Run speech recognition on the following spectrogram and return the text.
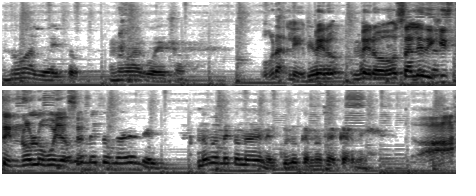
No hago eso, no hago eso. Órale, pero, pero, o sea, le dijiste, no lo voy a hacer. Me meto nada en el, no me meto nada en el culo que no sea carne. ¡Ah!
